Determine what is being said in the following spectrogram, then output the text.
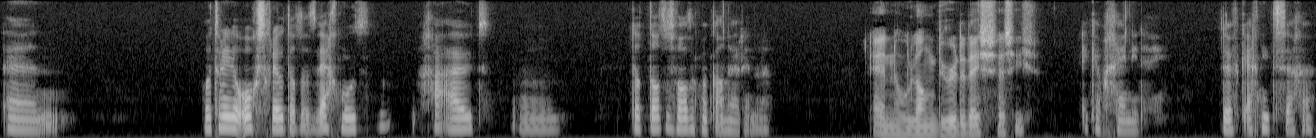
En wordt er in de oor geschreeuwd dat het weg moet. Ga uit. Uh, dat, dat is wat ik me kan herinneren. En hoe lang duurden deze sessies? Ik heb geen idee. Durf ik echt niet te zeggen.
